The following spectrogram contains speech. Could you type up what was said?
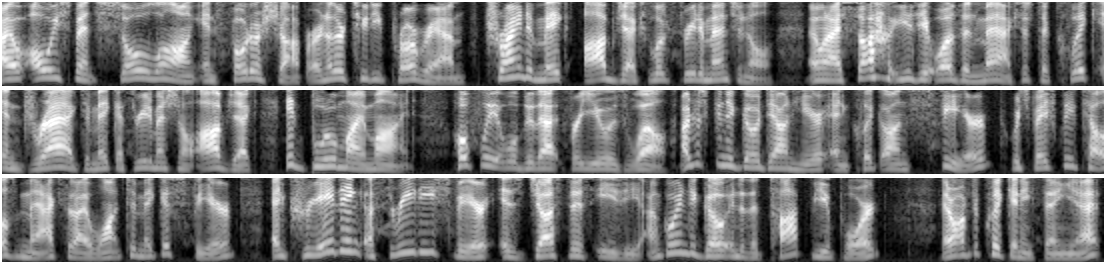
I always spent so long in Photoshop or another 2D program trying to make objects look three dimensional. And when I saw how easy it was in Max just to click and drag to make a three dimensional object, it blew my mind. Hopefully, it will do that for you as well. I'm just going to go down here and click on Sphere, which basically tells Max that I want to make a sphere. And creating a 3D sphere is just this easy. I'm going to go into the top viewport. I don't have to click anything yet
